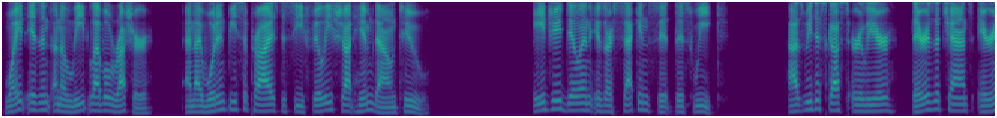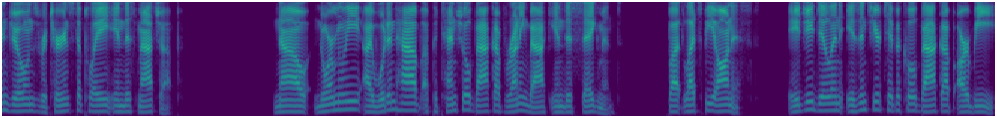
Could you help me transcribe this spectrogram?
White isn't an elite level rusher, and I wouldn't be surprised to see Philly shut him down too. AJ Dillon is our second sit this week. As we discussed earlier, there is a chance Aaron Jones returns to play in this matchup. Now, normally I wouldn't have a potential backup running back in this segment, but let's be honest, AJ Dillon isn't your typical backup RB,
